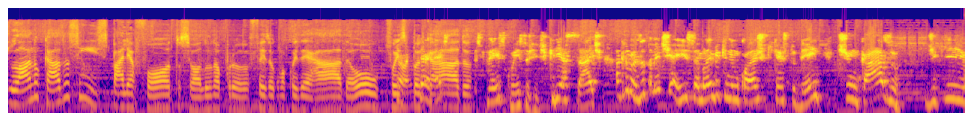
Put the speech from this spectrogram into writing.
Lá no caso, assim, espalha foto, seu aluno fez alguma coisa errada ou foi Não, espancado. Fez com isso, gente. Cria site. Aqui no Brasil também tinha isso. Eu me lembro que no colégio que eu estudei tinha um caso de que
